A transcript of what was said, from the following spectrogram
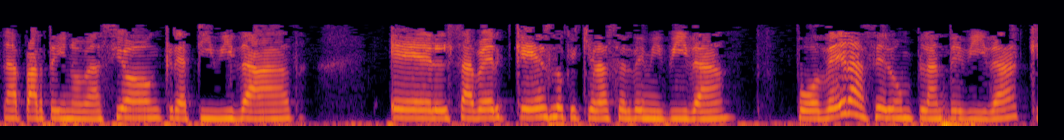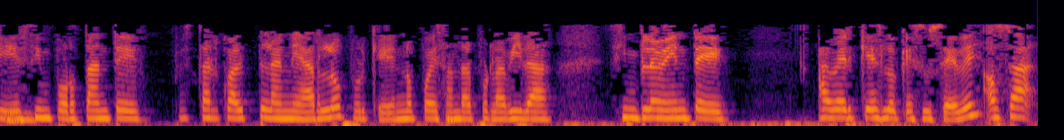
la parte de innovación, creatividad, el saber qué es lo que quiero hacer de mi vida, poder hacer un plan de vida, que es importante, pues tal cual planearlo, porque no puedes andar por la vida simplemente a ver qué es lo que sucede. O sea,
